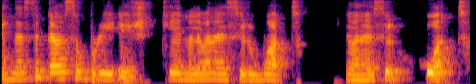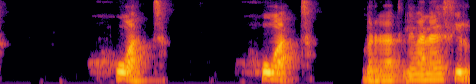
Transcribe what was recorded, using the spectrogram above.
En este caso, British, que no le van a decir what, le van a decir what, what, what, ¿verdad? Le van a decir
